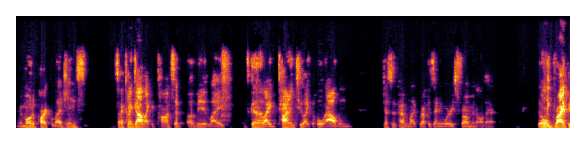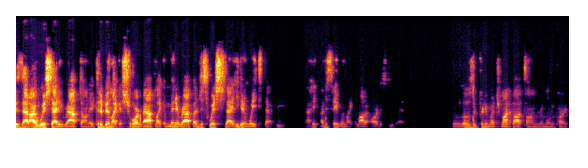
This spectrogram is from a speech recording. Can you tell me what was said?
Ramona Park Legends. So I kind of got like a concept of it, like it's gonna like tie into like the whole album, just of having like representing where he's from and all that. The only gripe is that I wish that he rapped on it. It could have been like a short rap, like a minute rap. I just wish that he didn't waste that beat. I hate, I just hate when like a lot of artists do that. So those are pretty much my thoughts on Ramona Park,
